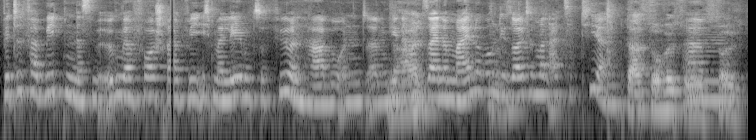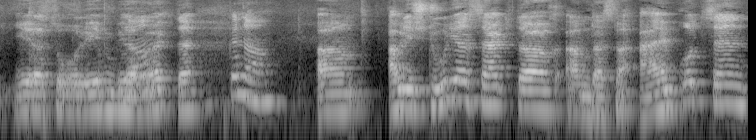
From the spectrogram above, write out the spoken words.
bitte verbieten, dass mir irgendwer vorschreibt, wie ich mein Leben zu führen habe. Und ähm, jeder Nein. hat seine Meinung und die sollte man akzeptieren. Das sowieso, es Ähm, soll jeder so leben, wie er ja. möchte. Genau. Ähm, aber die Studie sagt doch, ähm, dass nur 1%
